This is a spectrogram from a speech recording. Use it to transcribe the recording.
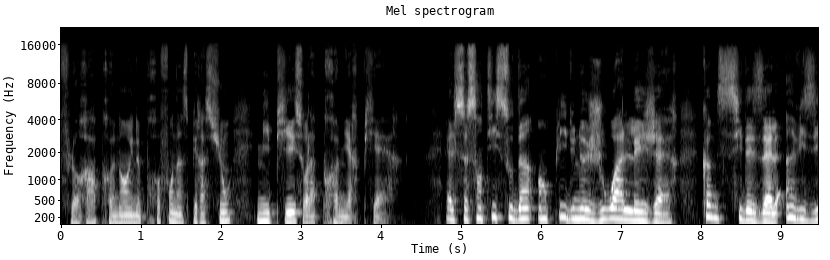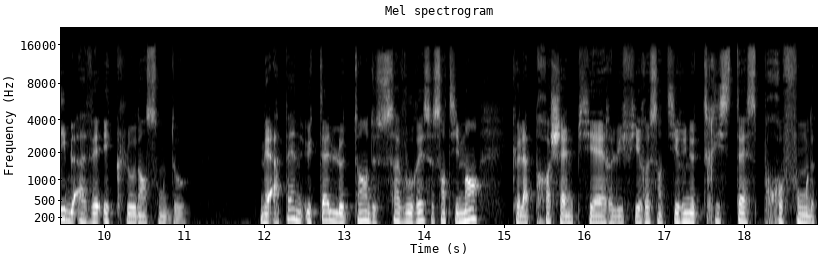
Flora, prenant une profonde inspiration, mit pied sur la première pierre elle se sentit soudain emplie d'une joie légère, comme si des ailes invisibles avaient éclos dans son dos. Mais à peine eut-elle le temps de savourer ce sentiment que la prochaine pierre lui fit ressentir une tristesse profonde,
